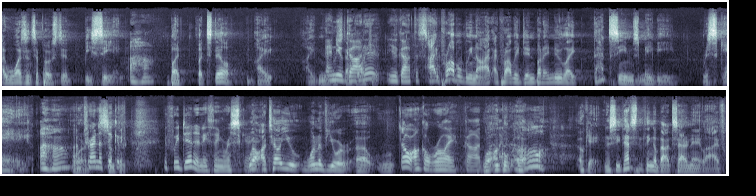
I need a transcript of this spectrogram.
I wasn't supposed to be seeing. Uh-huh. But, but still, I, I never And you got watching it? You got the stuff? I probably not. I probably didn't, but I knew like that seems maybe risque. Uh huh. I'm trying to think something. if, if we did anything risque. Well, I'll tell you one of your. Uh, oh, Uncle Roy. God. well, Uncle. Uh, oh. Okay, now see, that's the thing about Saturday Night Live.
